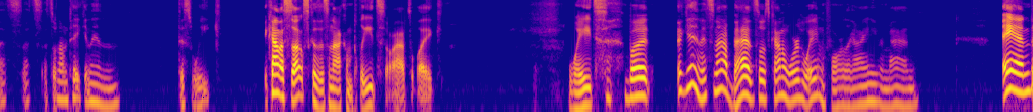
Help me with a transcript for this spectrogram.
that's that's that's what I'm taking in this week. It kind of sucks because it's not complete, so I have to like wait. But again, it's not bad, so it's kind of worth waiting for. Like I ain't even mad. And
